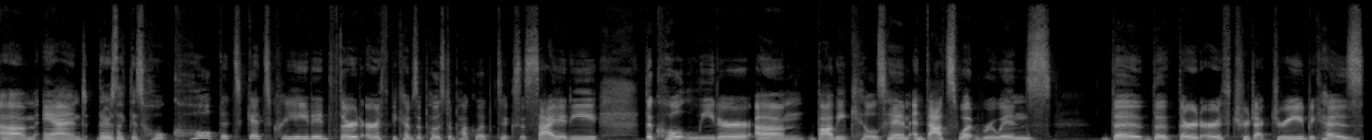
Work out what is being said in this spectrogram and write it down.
Um, and there's like this whole cult that gets created. Third Earth becomes a post-apocalyptic society. The cult leader, um, Bobby kills him, and that's what ruins the the Third Earth trajectory because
